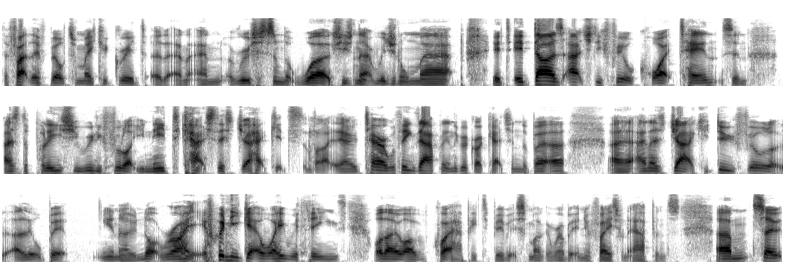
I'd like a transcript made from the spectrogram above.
The fact they've been able to make a grid and, and, a route system that works using that original map. It it does actually feel quite tense. And as the police, you really feel like you need to catch this Jack. It's like you know terrible things happening. The quicker I catch him, the better. Uh, and as Jack, you do feel a little bit you know, not right when you get away with things. Although I'm quite happy to be a bit smug and rub it in your face when it happens. Um, so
